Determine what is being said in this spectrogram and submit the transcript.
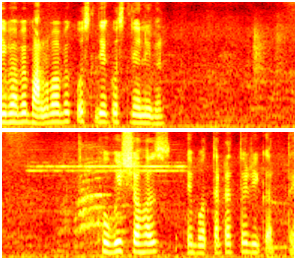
এইভাবে ভালোভাবে কষলিয়ে কষলিয়ে নেবেন। খুবই সহজ এই ভর্তাটা তৈরি করতে।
